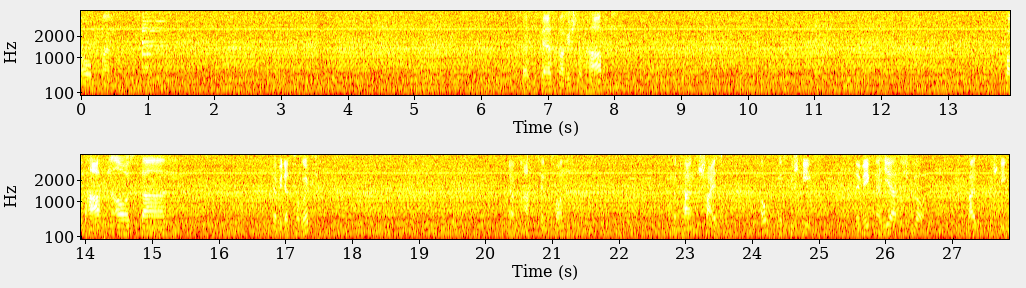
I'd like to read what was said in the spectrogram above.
Oh Mann. Jetzt erstmal Richtung Hafen. Vom Hafen aus dann ja, wieder zurück. Wir haben 18 Tonnen. Momentan scheiß... Oh, ist gestiegen. Der Weg nach hier hat sich gelohnt. Der Preis ist gestiegen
